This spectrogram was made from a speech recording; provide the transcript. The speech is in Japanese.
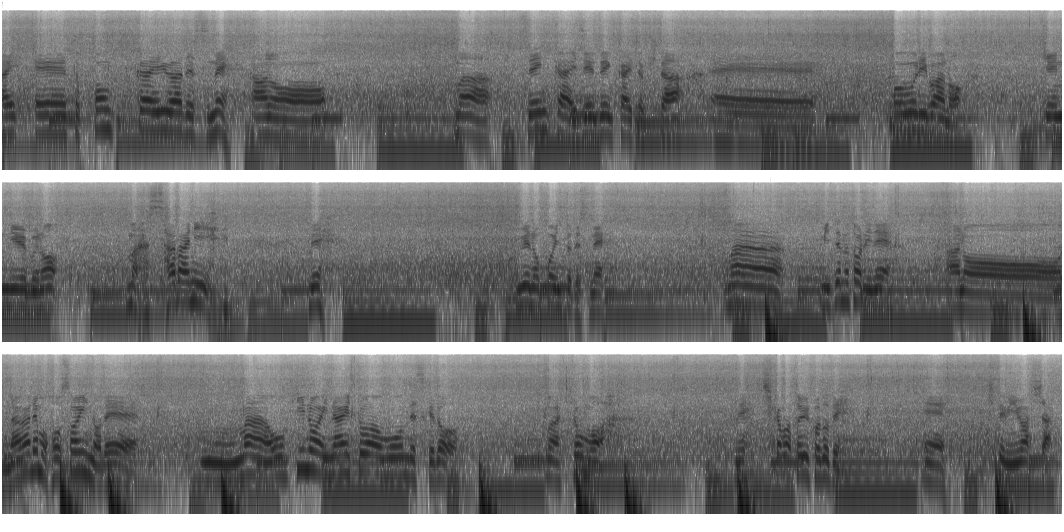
はいえーと今回はですねあのー、まあ前回前々回と来た、えー、ホームリバーの源流部のまあさらにね上のポイントですね。まあ見ての通りねあのー、流れも細いので、うん、まあ大きいのはいないとは思うんですけどまあ今日も近場ということで、えー、来てみました。ね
